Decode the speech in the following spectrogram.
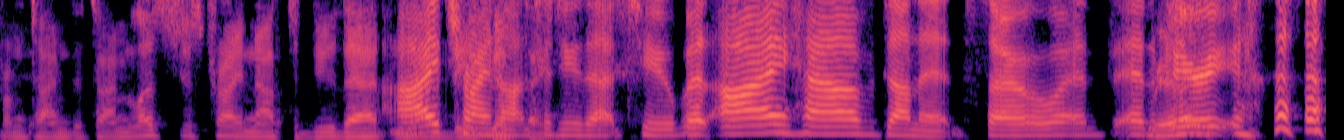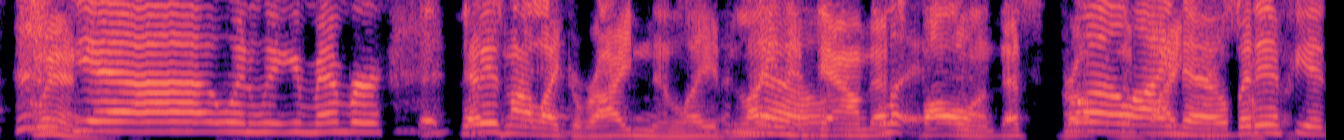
from time to time. Let's just try not to do that. I that'd be a try not to do that too, but I have done it. So at, at Really? very When? yeah, when we remember That- That's with- not like riding and laying, laying No, it down. That's falling. That's dropping well, the bike I know, but if you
